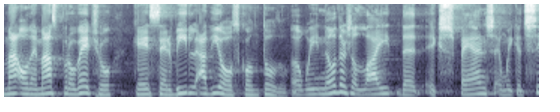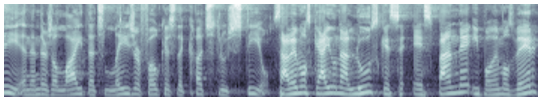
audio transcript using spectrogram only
ma- o de más provecho que es servir a Dios con todo. Uh, we know there's a light that expands and we could see, and then there's a light that's laser focused that cuts through steel. Sabemos que hay una luz que se expande y podemos ver,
